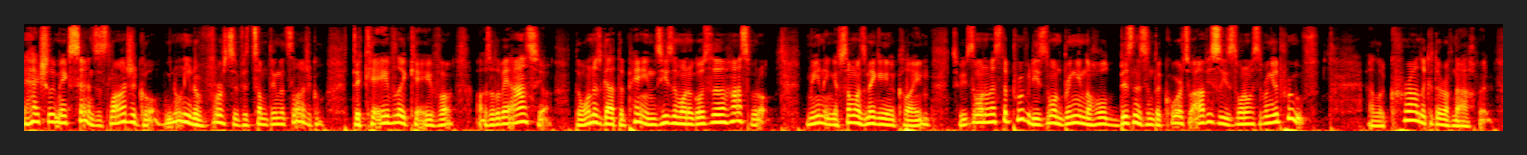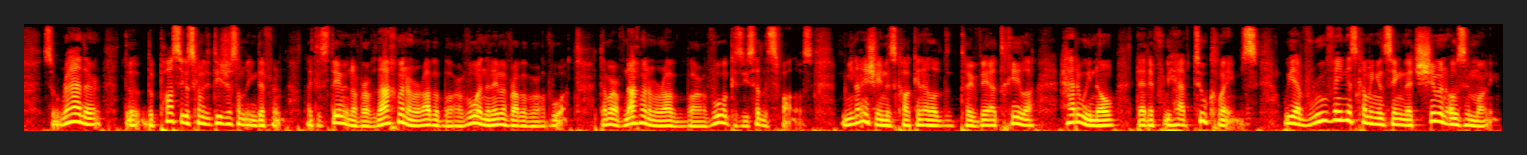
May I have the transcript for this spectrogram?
It actually makes sense. It's logical. We don't need a verse if it's something that's logical. The ke'ev ke'eva asya. The one who's got the pains, he's the one who goes to the hospital. Meaning, if someone's making a claim, so he's the one who has to prove it. He's the one bringing the whole business into court, so obviously he's the one who has to bring the proof. Nachman. So rather, the, the pasuk is coming to teach us something different, like the statement of Rav Nachman and Rabbi Baravua in the name of Rabbi Baravua. The Rav Nachman and Rabbi Baravua, because he said as follows: How do we know that if we have two claims, we have Ruvain is coming and saying that Shimon owes him money.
